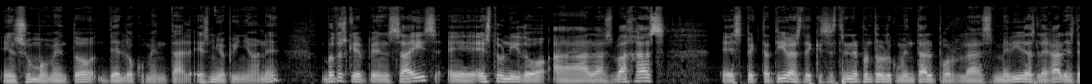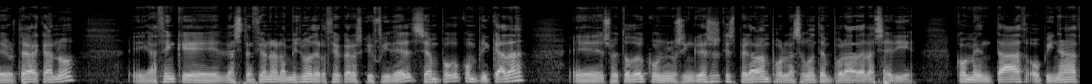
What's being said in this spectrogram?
en su momento del documental. Es mi opinión, ¿eh? ¿Vosotros qué pensáis? Eh, esto unido a las bajas expectativas de que se estrene pronto el documental por las medidas legales de Ortega Cano eh, hacen que la situación ahora mismo de Rocío Carrasco y Fidel sea un poco complicada, eh, sobre todo con los ingresos que esperaban por la segunda temporada de la serie. Comentad, opinad,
